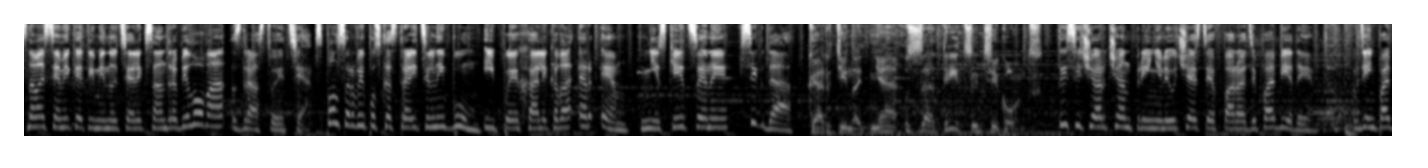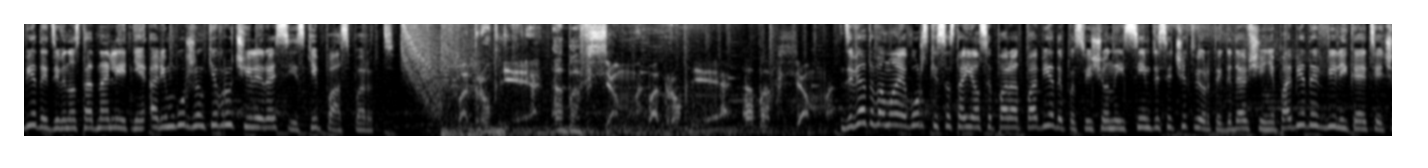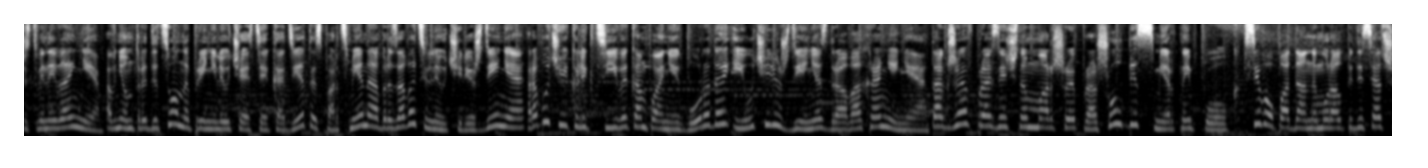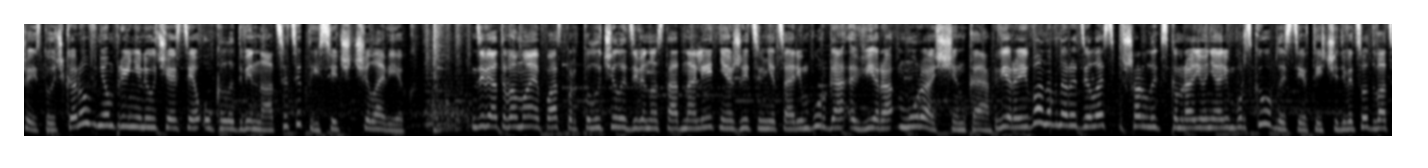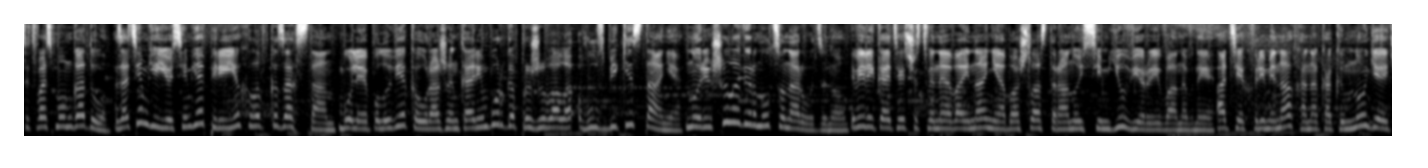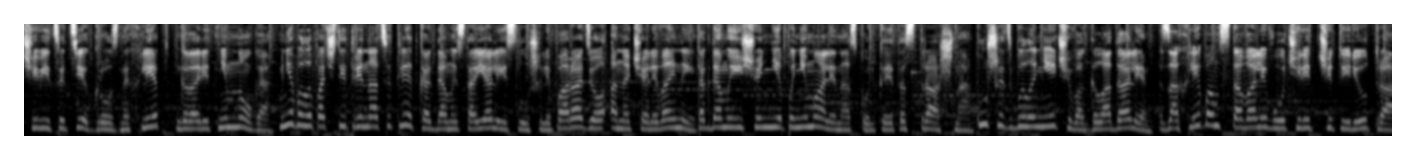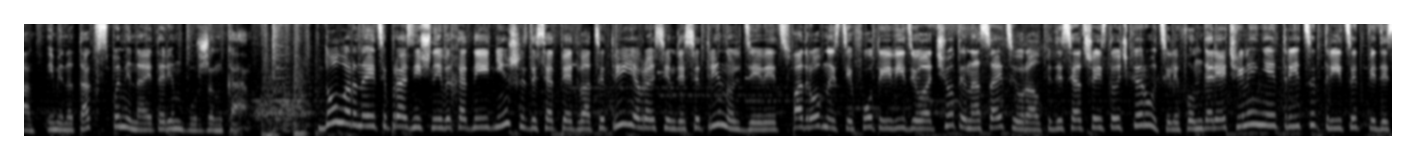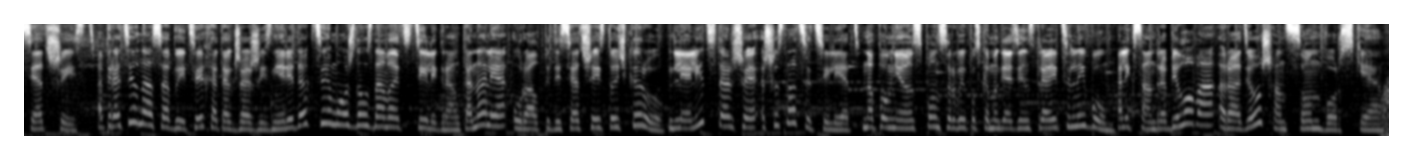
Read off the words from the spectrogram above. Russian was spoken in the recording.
С новостями к этой минуте Александра Белова. Здравствуйте. Спонсор выпуска «Строительный бум» ИП Халикова РМ. Низкие цены всегда. Картина дня за 30 секунд. Тысячи арчан приняли участие в Параде Победы. В День Победы 91-летней оренбурженке вручили российский паспорт. Подробнее обо всем. Подробнее обо всем. 9 мая в Орске состоялся Парад Победы, посвященный 74-й годовщине Победы в Великой Отечественной войне. В нем традиционно приняли участие кадеты, спортсмены, образовательные учреждения, рабочие коллективы, компании города и учреждения здравоохранения. Также в праздничном марше прошел бессмертный полк. Всего по данным Урал56.ру в нем приняли участие около 12 тысяч человек. 9 мая паспорт получила 91-летняя жительница Оренбурга Вера Муращенко. Вера Ивановна родилась в Шарлыкском районе Оренбургской области в 1928 году. Затем ее семья переехала в Казахстан. Более полувека уроженка Оренбурга проживала в Узбекистане, но решила вернуться на родину. Великая Отечественная война не обошла стороной семью Веры Ивановны. О тех временах она, как и многие очевидцы тех грозных лет, говорит немного. Мне было почти 13 лет, когда мы стояли и слушали по радио о начале войны. Тогда мы еще не понимали, насколько это страшно. Кушать было нечего, голодали. За хлебом вставали в очередь в 4 утра. Именно так вспоминает Оренбурженка. Доллар на эти праздничные выходные дни 65.23, евро 73.09. Подробности, фото и видео отчеты на сайте урал56.ру, телефон горячей линии 30 30 56. Оперативно о событиях, а также о жизни редакции можно узнавать в телеграм-канале урал56.ру для лиц старше 16 лет. Напомню, спонсор выпуска магазин «Строительный бум» Александра Белова, радио «Шансон Ворске».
